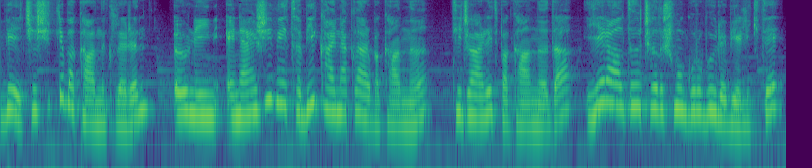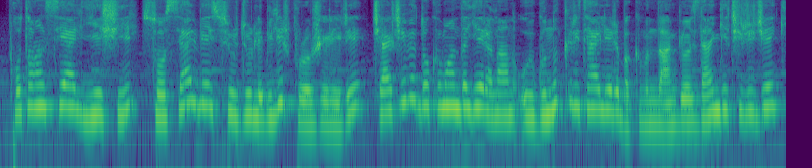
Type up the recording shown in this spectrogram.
ve çeşitli bakanlıkların, örneğin Enerji ve Tabi Kaynaklar Bakanlığı, Ticaret Bakanlığı da yer aldığı çalışma grubuyla birlikte potansiyel yeşil, sosyal ve sürdürülebilir projeleri çerçeve dokümanda yer alan uygunluk kriterleri bakımından gözden geçirecek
